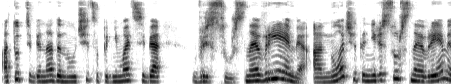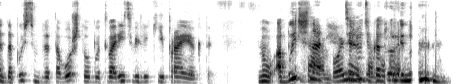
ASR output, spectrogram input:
а тут тебе надо научиться поднимать себя в ресурсное время, а ночь это не ресурсное время, допустим, для того, чтобы творить великие проекты. Ну, обычно да, те люди, того, которые...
